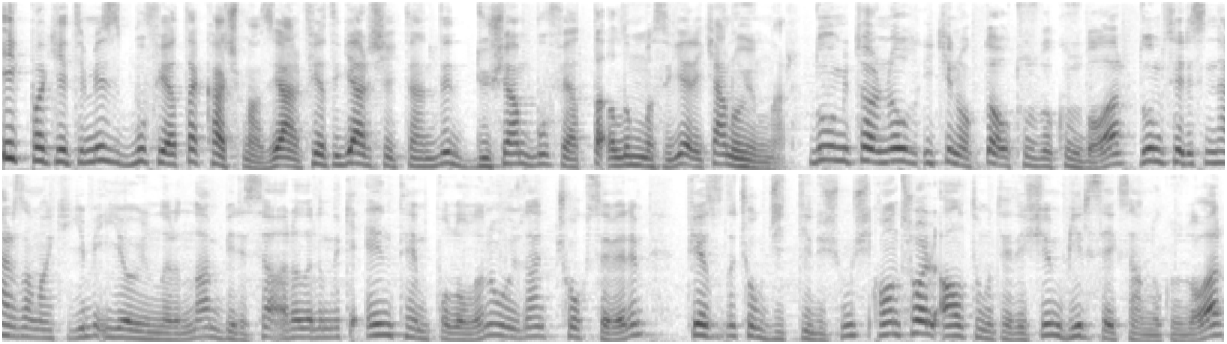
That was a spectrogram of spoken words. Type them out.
İlk paketimiz bu fiyata kaçmaz. Yani fiyatı gerçekten de düşen bu fiyatta alınması gereken oyunlar. Doom Eternal 2.39 dolar. Doom serisinin her zamanki gibi iyi oyunlarından birisi. Aralarındaki en tempolu olanı o yüzden çok severim. Fiyatı da çok ciddi düşmüş. Control Ultimate Edition 1.89 dolar.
